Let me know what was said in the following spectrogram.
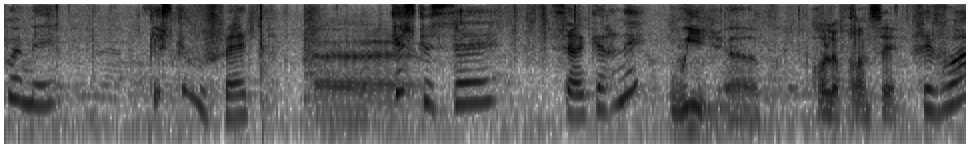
Kwame. Qu'est-ce que vous faites? Qu'est-ce que c'est? C'est un carnet? Oui, euh, pour le français. Fais voir.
